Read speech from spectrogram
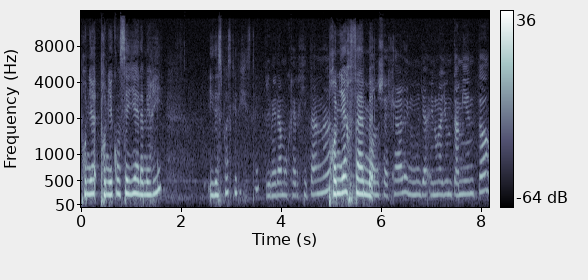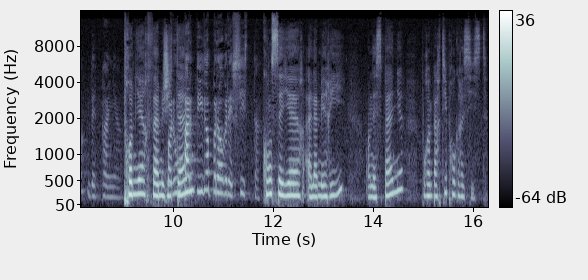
premier, premier conseiller à la mairie. ¿Y después qué dijiste? Primera mujer gitana Première femme, concejal en un, en un ayuntamiento de España. première femme Por un gitane, partido progresista. conseillère à la mairie en Espagne pour un parti progressiste.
